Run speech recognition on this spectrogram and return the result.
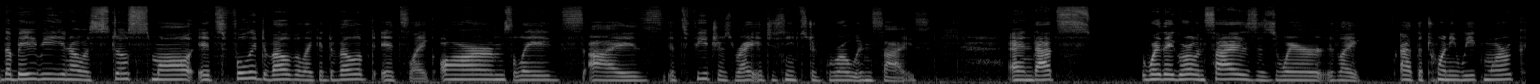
the baby you know is still small. It's fully developed like it developed its like arms legs eyes its features right? It just needs to grow in size. And that's where they grow in size is where like at the 20 week mark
